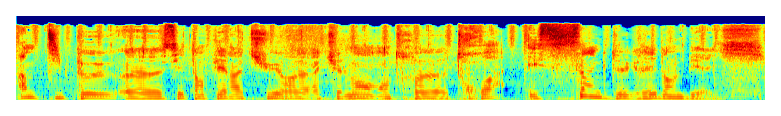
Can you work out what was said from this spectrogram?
un petit peu euh, ces températures euh, actuellement entre 3 et 5 degrés dans le Berry.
